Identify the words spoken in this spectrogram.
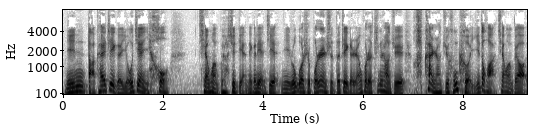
您打开这个邮件以后，千万不要去点那个链接。你如果是不认识的这个人，或者听上去看上去很可疑的话，千万不要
